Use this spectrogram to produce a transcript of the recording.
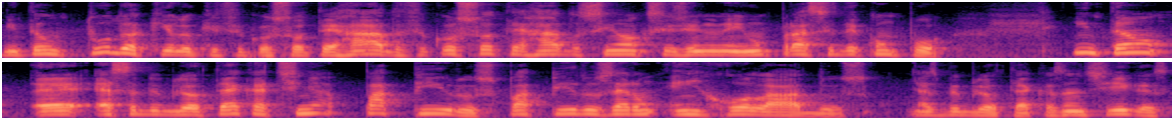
Então tudo aquilo que ficou soterrado, ficou soterrado sem oxigênio nenhum para se decompor. Então, é, essa biblioteca tinha papiros. Papiros eram enrolados. As bibliotecas antigas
